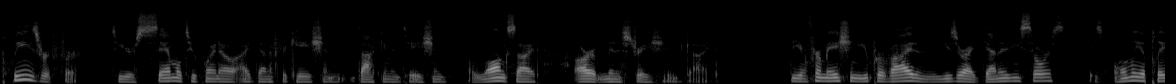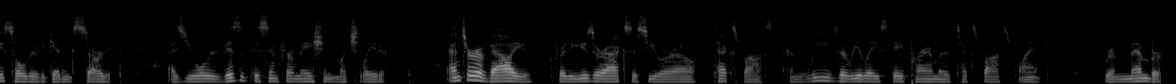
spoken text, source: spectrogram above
Please refer to your SAML 2.0 identification documentation alongside our administration guide. The information you provide in the user identity source is only a placeholder to getting started as you will revisit this information much later. enter a value for the user access URL text box and leave the relay state parameter text box blank. Remember,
